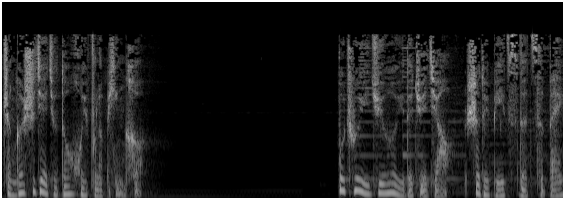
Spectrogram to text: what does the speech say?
整个世界就都恢复了平和。不出一句恶语的绝交是对彼此的慈悲。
